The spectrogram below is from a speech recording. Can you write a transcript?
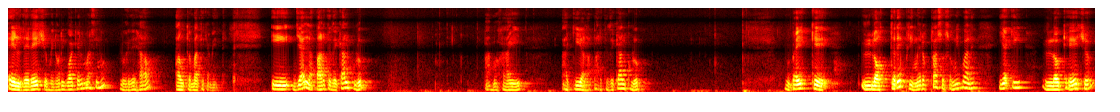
el derecho menor o igual que el máximo, lo he dejado automáticamente. Y ya en la parte de cálculo, vamos a ir aquí a la parte de cálculo, veis que los tres primeros pasos son iguales y aquí lo que he hecho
